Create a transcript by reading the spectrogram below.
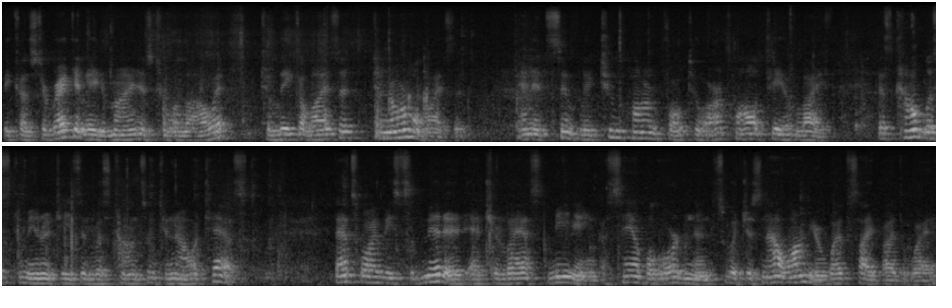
because to regulate a mine is to allow it, to legalize it, to normalize it. And it's simply too harmful to our quality of life, as countless communities in Wisconsin can now attest. That's why we submitted at your last meeting a sample ordinance, which is now on your website, by the way,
